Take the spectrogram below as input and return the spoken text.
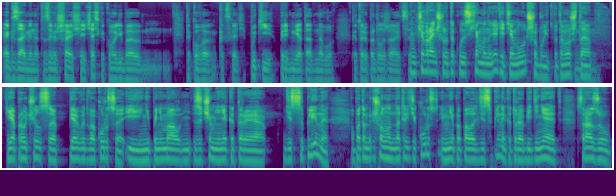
экзамен это завершающая часть какого-либо такого, как сказать, пути предмета одного, который продолжается. Ну, Чем раньше вы такую схему найдете, тем лучше будет, потому что Да. я проучился первые два курса и не понимал, зачем мне некоторые дисциплины, а потом пришел на, на третий курс, и мне попалась дисциплина, которая объединяет сразу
